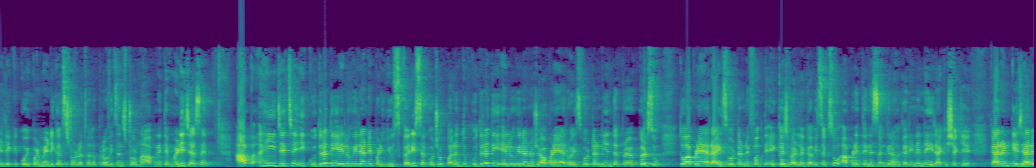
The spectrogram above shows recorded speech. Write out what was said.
એટલે કે કોઈપણ મેડિકલ સ્ટોર અથવા તો પ્રોવિઝન સ્ટોરમાં આપને તે મળી જશે. આપ અહીં જે છે એ કુદરતી એલોવેરાને પણ યુઝ કરી શકો છો, પરંતુ કુદરતી એલોવેરાનો જો આપણે આ રોઇઝ વોટરની અંદર પ્રયોગ કરશું, તો આપણે આ રાઈસ વોટરને ફક્ત એક જ વાર લગાવી શકશું, આપણે તેને સંગ્રહ કરીને નહીં રાખી શકીએ. કારણ કે જ્યારે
